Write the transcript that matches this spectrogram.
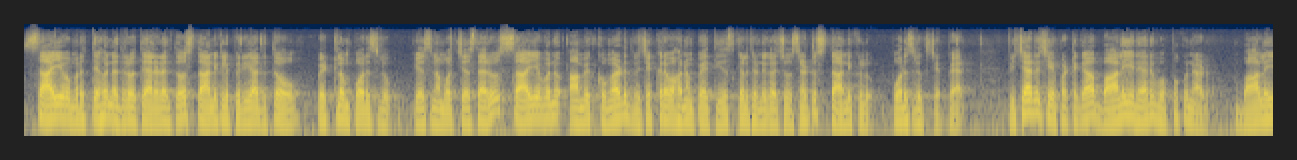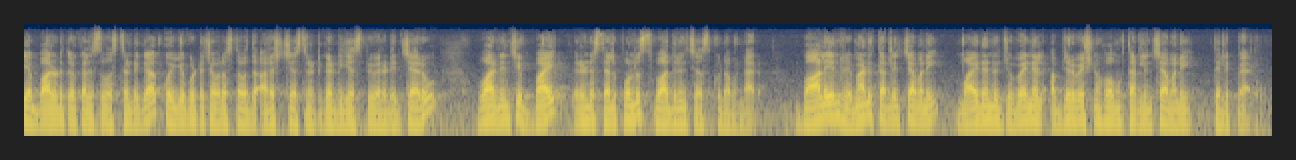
సాయవ మృతదేహం నదిలో తేలడంతో స్థానికుల ఫిర్యాదుతో పెట్లం పోలీసులు కేసు నమోదు చేశారు సాయవను ఆమె కుమారుడు ద్విచక్ర వాహనంపై తీసుకెళ్తుండగా చూసినట్టు స్థానికులు పోలీసులకు చెప్పారు. విచారణ చేపట్టగా బాలయ్య నేరం ఒప్పుకున్నాడు. బాలయ్య బాలుడితో కలిసి వస్తుండగా కొయ్యగుట్ట చౌరస్తా వద్ద అరెస్ట్ చేసినట్టుగా డీఎస్పీ వెల్లడించారు. వారి నుంచి బైక్ రెండు సెల్ ఫోన్లు స్వాధీనం చేసుకున్నామన్నారు. బాలయ్యను రిమాండ్కు తరలించామని మైనర్ను జువైనల్ అబ్జర్వేషన్ హోమ్కు తరలించామని తెలిపారు.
